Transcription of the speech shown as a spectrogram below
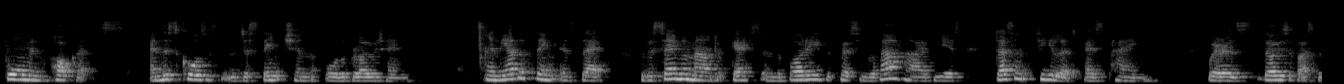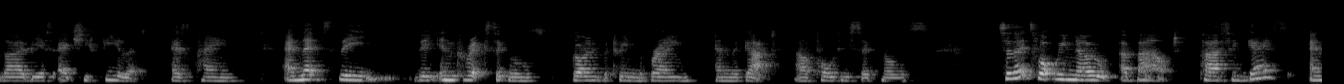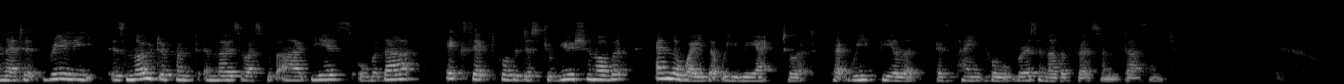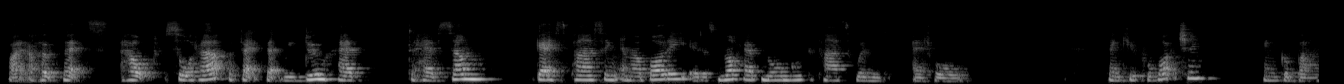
form in pockets, and this causes the distension or the bloating. And the other thing is that with the same amount of gas in the body, the person without IBS doesn't feel it as pain, whereas those of us with IBS actually feel it as pain. And that's the, the incorrect signals going between the brain and the gut, our faulty signals. So that's what we know about passing gas and that it really is no different in those of us with IBS or without, except for the distribution of it and the way that we react to it, that we feel it as painful, whereas another person doesn't. Right, I hope that's helped sort out the fact that we do have to have some gas passing in our body. It is not abnormal to pass wind at all. Thank you for watching and goodbye.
